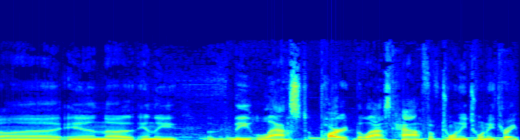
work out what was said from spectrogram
Uh, in uh, in the the last part, the last half of 2023.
